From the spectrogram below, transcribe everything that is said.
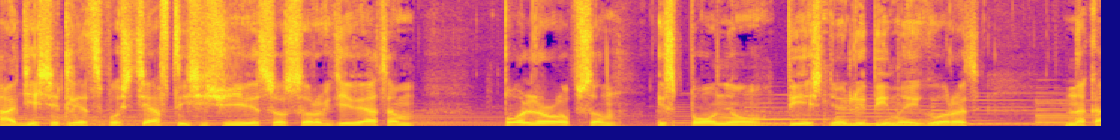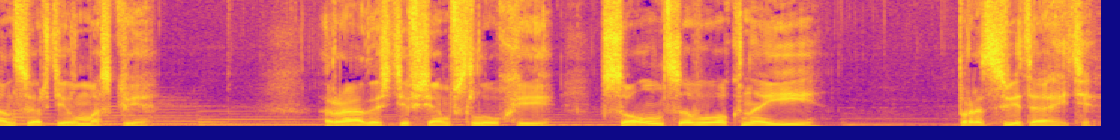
А 10 лет спустя, в 1949-м, Поль Робсон исполнил песню «Любимый город» на концерте в Москве. Радости всем вслух и солнце в окна и процветайте.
